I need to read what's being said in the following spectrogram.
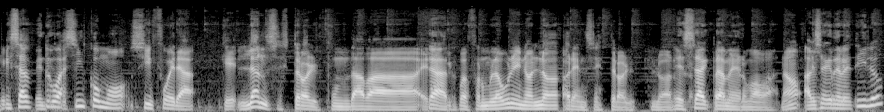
Es algo así como si fuera que Lance Stroll fundaba el equipo de Fórmula 1 y no Lawrence Stroll lo, Exactamente. ¿no? A veces estilo.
